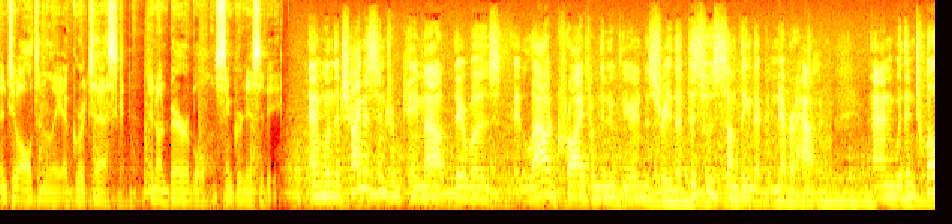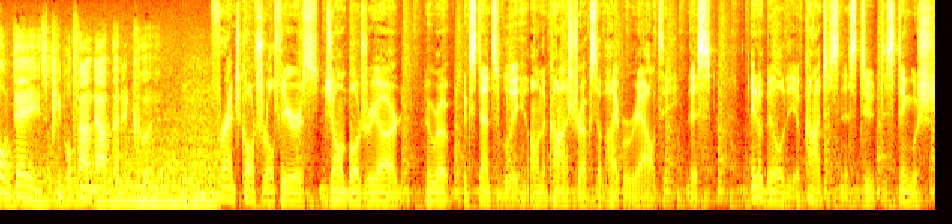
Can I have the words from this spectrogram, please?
into ultimately a grotesque and unbearable synchronicity. And when the China Syndrome came out, there was a loud cry from the nuclear industry that this was something that could never happen. And within 12 days, people found out that it could. French cultural theorist Jean Baudrillard, who wrote extensively on the constructs of hyperreality, this inability of consciousness to distinguish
